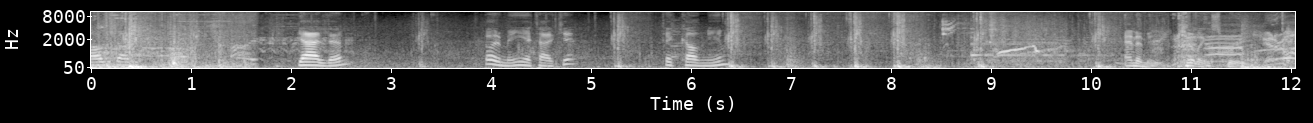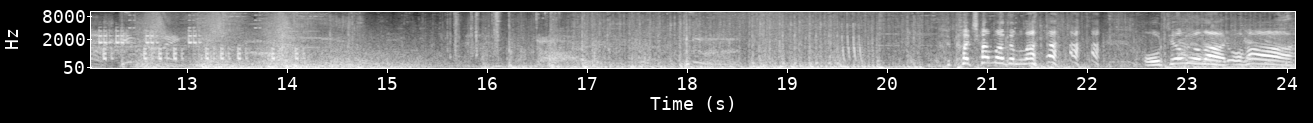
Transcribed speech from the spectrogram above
Aldık aldık. Geldim. Ölmeyin yeter ki. Tek kalmayayım. Enemy killing spree. Kaçamadım lan. Ortaya alıyorlar. Oha.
